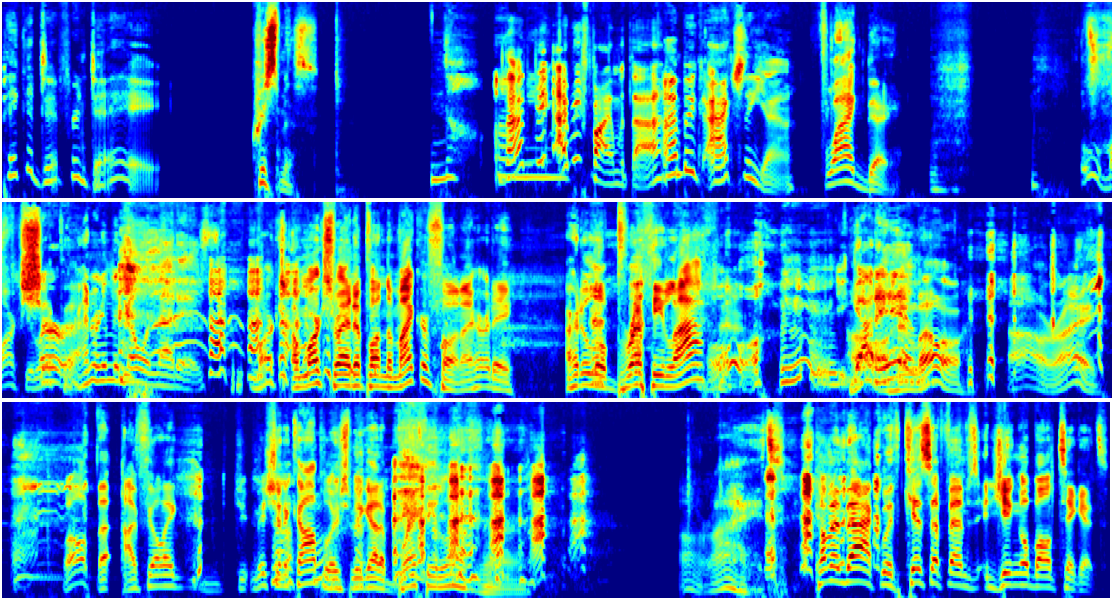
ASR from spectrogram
Pick a different day. Christmas, No. I that'd mean, be I'd be fine with that. I'd be, actually, yeah. Flag Day. Oh, Mark, you Sure. like I don't even know when that is. Mark, oh, Mark's right up on the microphone. I heard a, I heard a little breathy laugh. oh, mm, you got oh, him. Hello. All right. Well, that, I feel like mission accomplished. We got a breathy laugh there. All right. Coming back with Kiss FM's Jingle Ball tickets.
